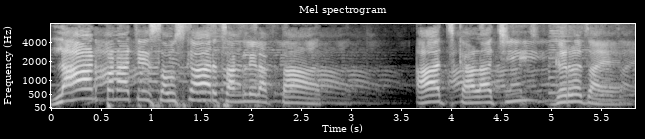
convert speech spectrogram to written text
लहानपणाचे संस्कार चांगले लागतात. आज काळाची गरज आहे.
